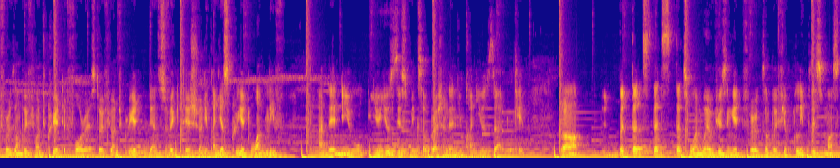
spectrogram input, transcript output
for example if you want to create a forest or if you want to create dense vegetation you can just create one leaf and then you you use this mixer brush and then you can use that okay. Uh, but that's that's that's one way of using it. For example if you clip this mask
